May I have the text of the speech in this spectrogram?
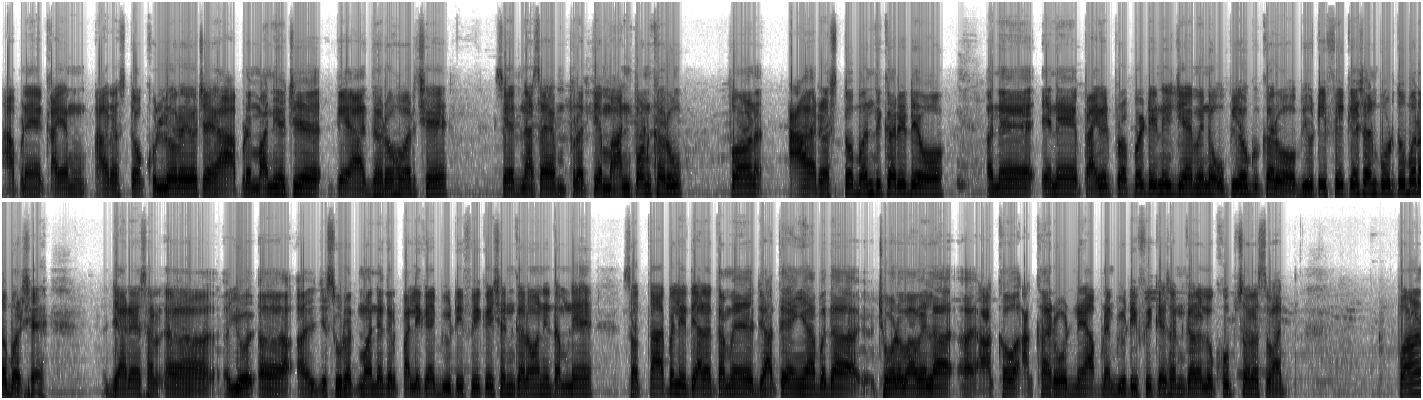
આપણે કાયમ આ રસ્તો ખુલ્લો રહ્યો છે. આપણે માનીએ છીએ કે આ ધરોહર છે. સૈયદના સાહેબ પ્રત્યે માન પણ ખરું. પણ આ રસ્તો બંધ કરી દેવો અને એને પ્રાઇવેટ પ્રોપર્ટીની જેમ એનો ઉપયોગ કરવો. બ્યુટિફિકેશન પૂરતું બરાબર છે. જ્યારે જે સુરત મહાનગરપાલિકાએ બ્યુટિફિકેશન કરવાની તમને સત્તા આપેલી, ત્યારે તમે જાતે અહીંયા બધા છોડ વાવેલા આખો, આખા રોડને આપણે બ્યુટિફિકેશન કરેલું, ખૂબ સરસ વાત. પણ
